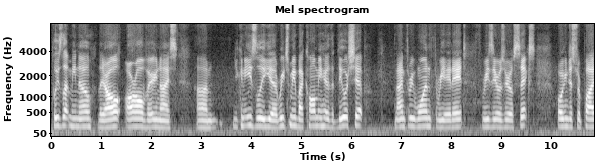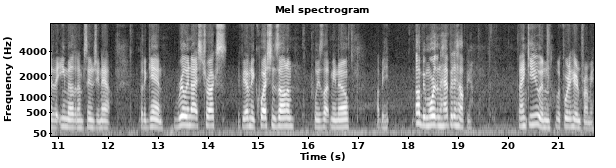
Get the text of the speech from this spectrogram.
please let me know. They all are all very nice. Um, you can easily uh, reach me by calling me here at the dealership, 931-388-3006, or you can just reply to the email that I'm sending you now. But again, really nice trucks. If you have any questions on them, please let me know. I'll be I'll be more than happy to help you. Thank you and look forward to hearing from you.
